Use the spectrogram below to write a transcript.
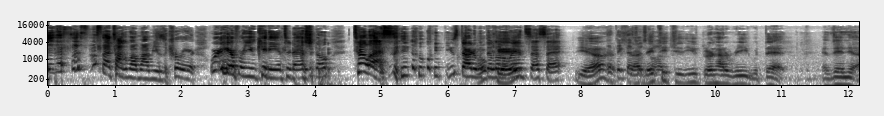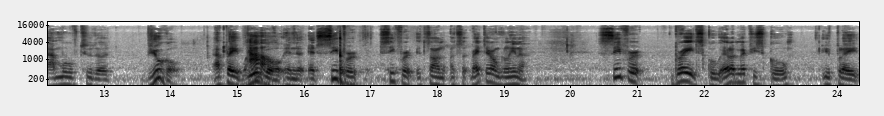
it's, it's, let's not talk about my music career. We're here for you, Kitty International. Tell us. you started with the little Okay. red Saxette. Yeah, I think that's so what's they called. teach you. You learn how to read with that, and then I moved to the bugle. I played Wow. bugle in the at Seaford. Seaford, it's on it's right there on Galena. Seaford grade school, elementary school. You played.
